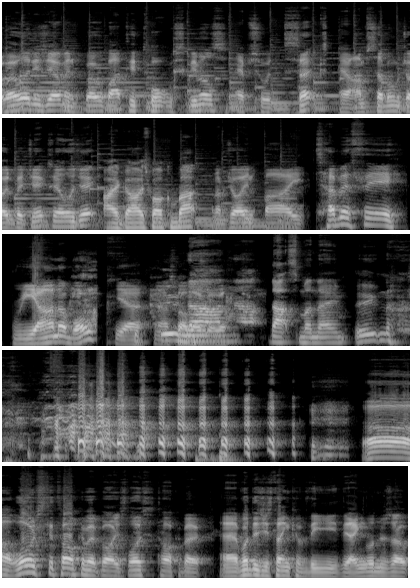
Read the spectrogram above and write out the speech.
Well, well, well, ladies and gentlemen, welcome back to Total Screamers, episode 6. Uh, I'm Sybil, joined by Jake. Say hello, Jake. Hi guys, welcome back. And I'm joined by Timothy Rihanna Wolf. Yeah, that's Ooh, what nah, I'm nah, that's my name. Ooh, nah. Ah, loads to talk about, boys. Loads to talk about. Uh, what did you think of the, the England result?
